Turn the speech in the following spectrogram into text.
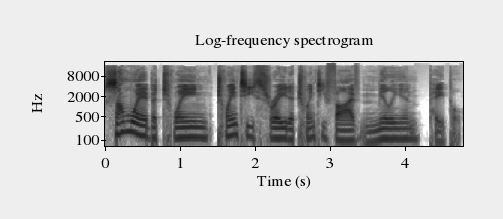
somewhere between 23 to 25 million people.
